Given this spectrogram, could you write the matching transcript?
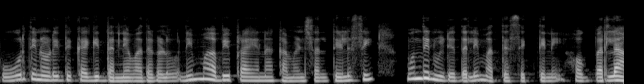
ಪೂರ್ತಿ ನೋಡಿದ್ದಕ್ಕಾಗಿ ಧನ್ಯವಾದಗಳು. ನಿಮ್ಮ ಅಭಿಪ್ರಾಯನ ಕಮೆಂಟ್ಸಲ್ಲಿ ತಿಳಿಸಿ. ಮುಂದಿನ ವಿಡಿಯೋದಲ್ಲಿ ಮತ್ತೆ ಸಿಗ್ತೀನಿ. ಹೋಗ್ಬರ್ಲಾ?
